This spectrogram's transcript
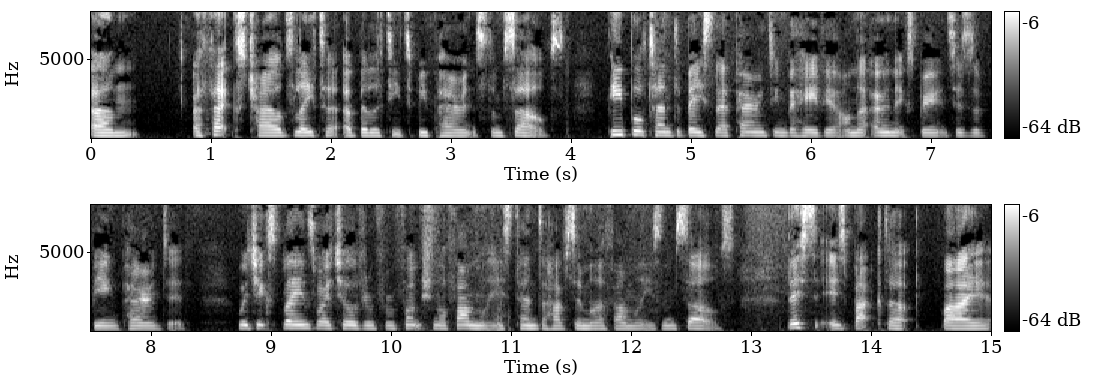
um, affects child's later ability to be parents themselves. People tend to base their parenting behaviour on their own experiences of being parented, which explains why children from functional families tend to have similar families themselves. This is backed up by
